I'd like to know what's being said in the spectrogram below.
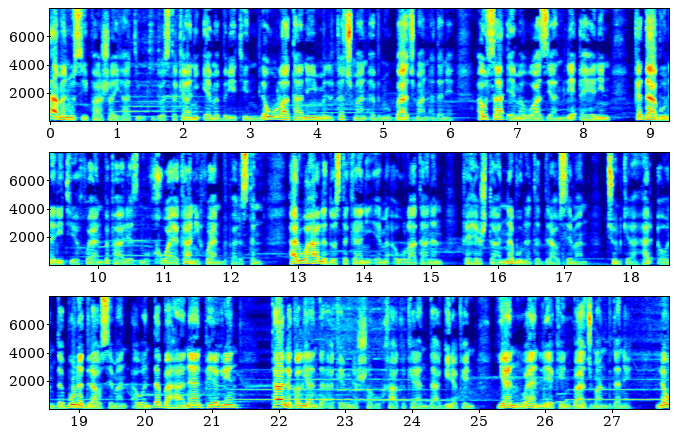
نامەنووسی پاشای هاتی وتی دۆستەکانی ئێمە بریتین لەو وڵاتانی ملکەچمان ئەبن و باجمان ئەدەنێ ئەوسا ئێمە وازیان لێ ئەهێنین کە دابوو نەریتی خۆیان بپارێزن و خویەکانی خۆیان بپەرستن هەروەها لە دۆستەکانی ئێمە ئەو وڵاتانن کە هێشتا نەبوونەتە دراوسێمان چونکە هەر ئەوەندە بوونە دراوسێمان ئەوەندە بەهانیان پێگرین تا لەگەڵیاندا ئەکەوینە شەڕ و خاکەکەیان داگیرەکەین یان ویان لێکەین باجمان بدەنێ لەو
